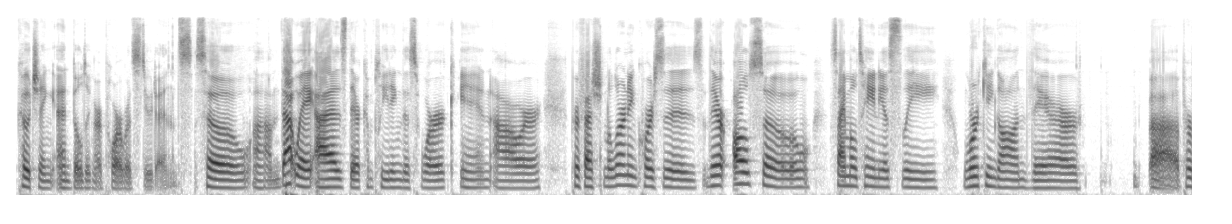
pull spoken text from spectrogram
coaching and building rapport with students. So um, that way, as they're completing this work in our professional learning courses, they're also simultaneously working on their uh, per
